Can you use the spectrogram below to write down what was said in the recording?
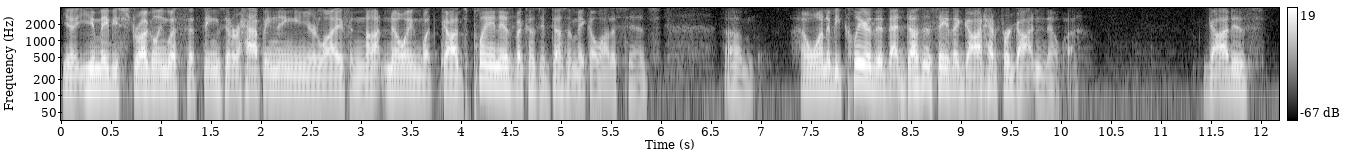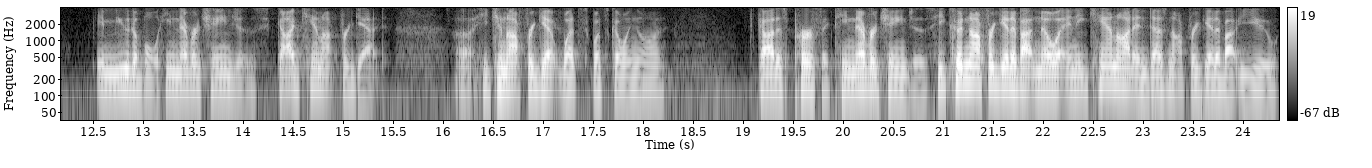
you know, you may be struggling with the things that are happening in your life and not knowing what God's plan is because it doesn't make a lot of sense. Um, I want to be clear that that doesn't say that God had forgotten Noah. God is immutable, He never changes. God cannot forget. Uh, he cannot forget what's, what's going on. God is perfect. He never changes. He could not forget about Noah, and He cannot and does not forget about you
